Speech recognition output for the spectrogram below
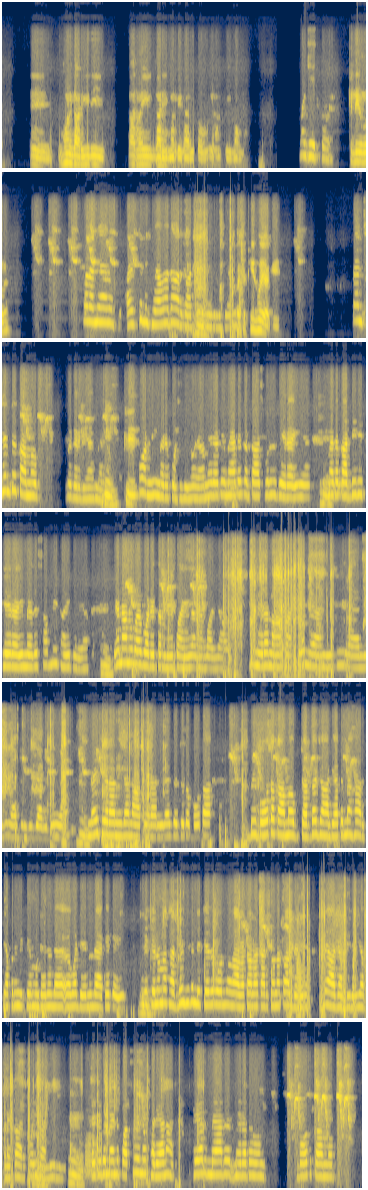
ਤੇ ਹੁਣ ਗਾੜੀ ਦੀ ਕਾਰਵਾਈ ਗਾੜੀ ਮਰ ਕੇ ਗਾੜੀ ਪਊਗੀ ਹੁਣ ਕੀ ਬਣਨਾ? ਮਨਜੀਤ ਕੌਰ। ਕਿੰਨੀ ਉਮਰ? ਹੈ? ਪਤਾ ਨਹੀਂ ਇੱਥੇ ਲਿਖਿਆ ਵਾ ਆਧਾਰ ਕਾਰਡ ਤੇ ਮੇਰੇ ਲਿਖਿਆ ਵਾ। ਅੱਛਾ ਕੀ ਹੋਇਆ ਕੀ? ਪੈਨਸ਼ਨ ਤੇ ਕੰਮ ਵਿਗੜ ਗਿਆ ਮੇਰਾ। ਹੂੰ ਕੀ? ਹੋਰ ਨਹੀਂ ਮੇਰੇ ਕੁਝ ਵੀ ਹੋਇਆ। ਮੇਰਾ ਤੇ ਮੈਂ ਤੇ ਕਰਤਾਸਪੁਰ ਵੀ ਫੇਰ ਆਈ ਹਾਂ। ਮੈਂ ਤਾਂ ਕਾਦੀ ਵੀ ਫੇਰ ਆਈ ਮੈਂ ਤੇ ਸਭ ਨਹੀਂ ਥਾਈ ਫਿਰਿਆ ਹੂੰ। ਇਹਨਾਂ ਨੂੰ ਬੜੇ ਤਰਲੇ ਪਾਏ ਆ ਨਰ ਵਾਲੇ ਆ ਵੀ ਮੇਰਾ ਨਾਂ ਕਰ ਦੋ ਮੈਂ ਨਹੀਂ ਸੀ ਮੈਂ ਨਹੀਂ ਮੈਂ ਜਿੰਦੀ ਜਗਦੀ ਆ। ਨਹੀਂ ਤੇਰਾ ਨਹੀਂ ਦਾ ਨਾਂ ਤੇਰਾ ਨਹੀਂ ਦਾ ਜਦੋਂ ਬਹੁਤਾ ਵੀ ਬਹੁਤਾ ਕੰਮ ਚੜਦਾ ਜਾਣ ਡਿਆ ਤੇ ਮੈਂ ਹਾਰ ਕੇ ਆਪਣੇ ਨਿੱਕੇ ਮੁੰਡੇ ਨੂੰ ਲੈ ਅਹ ਵੱਡੇ ਨੂੰ ਲੈ ਕੇ ਗਈ। ਨਿੱਕੇ ਨੂੰ ਮੈਂ ਖਾਦੀ ਹੁੰਦੀ ਤੇ ਨਿੱਕੇ ਨੂੰ ਉਹਨੂੰ ਆਲਾ ਟਾਲਾ ਕਰਕੇ ਉਹਨਾਂ ਘਰ ਦੇ ਨੇ ਮੈਂ ਆ ਜਾਂਦੀ ਰਹੀ ਆਪਣੇ ਘਰ ਕੋਈ ਗੱਲ ਹੀ ਨਹੀਂ। ਤੇ ਜਦੋਂ ਮੈਨੂੰ ਪਰਸੋਂ ਇਹਨੂੰ ਖੜਿਆ ਨਾ ਫਿਰ ਮੈਂ ਤੇ ਮੇਰਾ ਤਾਂ ਬਹੁਤ ਕੰਮ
